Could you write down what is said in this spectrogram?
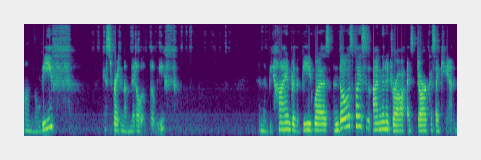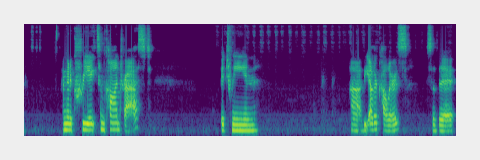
on the leaf, I guess right in the middle of the leaf, and then behind where the bead was, and those places I'm going to draw as dark as I can. I'm going to create some contrast between uh, the other colors so that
